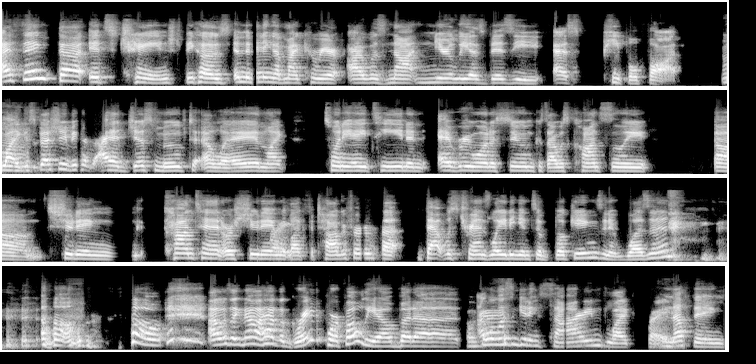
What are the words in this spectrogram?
I think that it's changed because in the beginning of my career, I was not nearly as busy as people thought. Mm-hmm. Like, especially because I had just moved to LA and like 2018, and everyone assumed because I was constantly um, shooting content or shooting right. with like photographers that that was translating into bookings, and it wasn't. um, so I was like, no, I have a great portfolio, but uh okay. I wasn't getting signed, like right. nothing.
